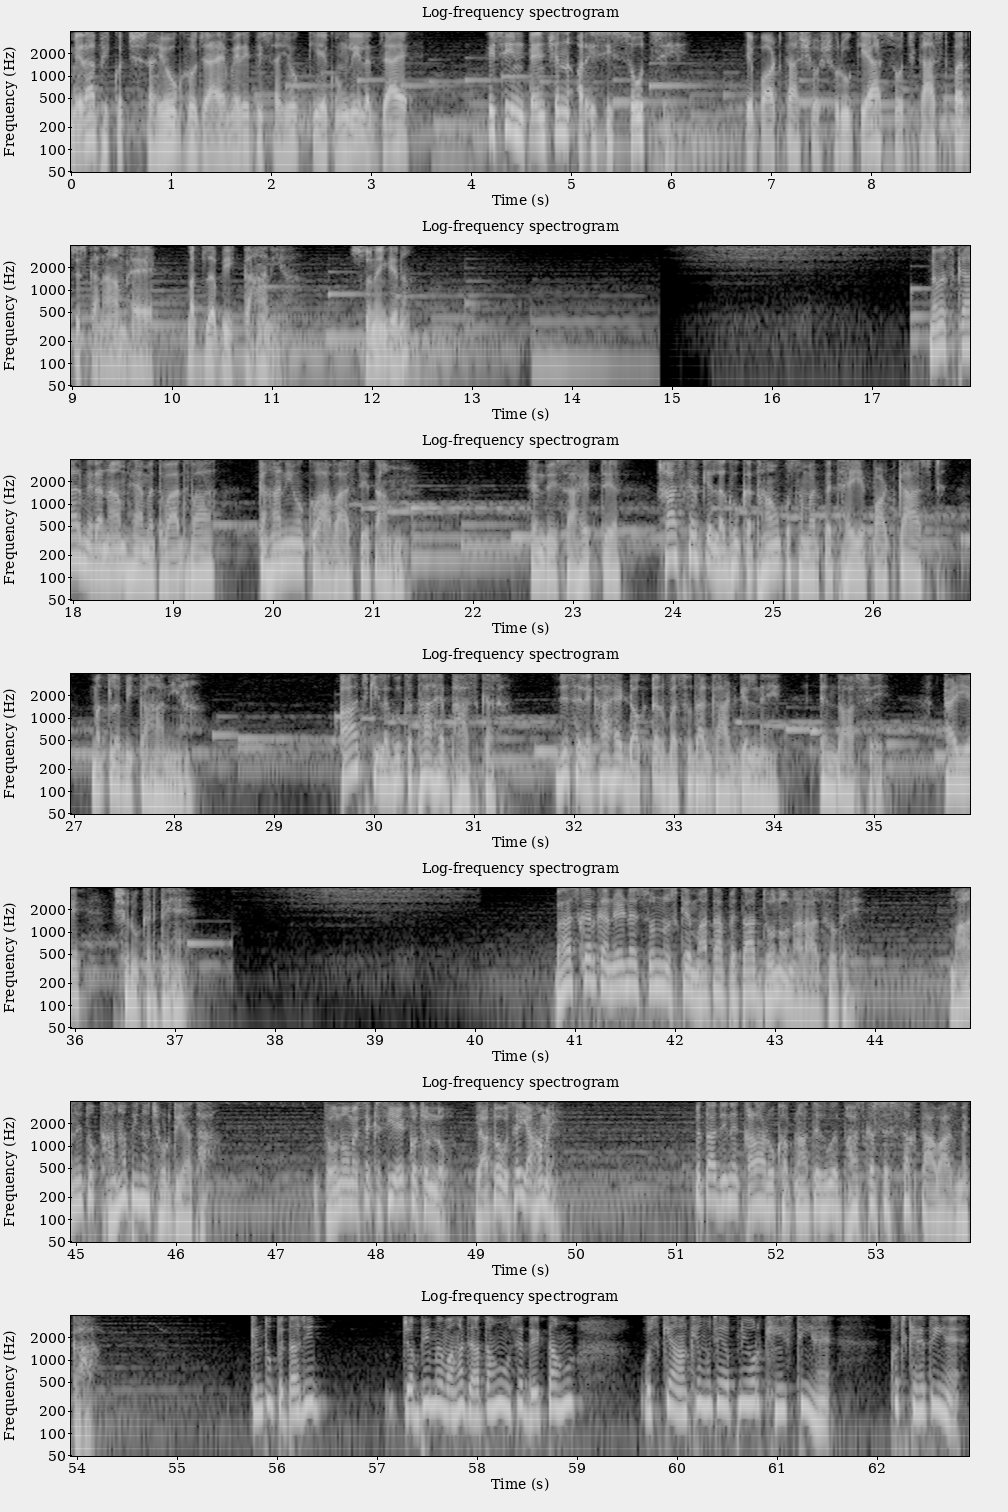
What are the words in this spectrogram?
मेरा भी कुछ सहयोग हो जाए, मेरे भी सहयोग की एक उंगली लग जाए। इसी इंटेंशन और इसी सोच से ये पॉडकास्ट शो शुरू किया सोचकास्ट पर, जिसका नाम है मतलबी कहानियाँ। सुनेंगे ना? नमस्कार, मेरा नाम है अमित वाधवा। कहानियों को आवाज़ देता हूँ। हिंदी साहित्य खास करके लघु कथाओं को समर्पित है ये पॉडकास्ट मतलबी कहानियाँ। आज की लघु कथा है भास्कर, जिसे लिखा है डॉक्टर वसुधा गाडगिल ने इंदौर से। आइए शुरू करते हैं। भास्कर का निर्णय सुन उसके माता पिता दोनों नाराज़ हो गए। माँ ने तो खाना पीना छोड़ दिया था। दोनों में से किसी एक को चुन लो, या तो उसे या हमें पिताजी ने कड़ा रुख अपनाते हुए भास्कर से सख्त आवाज़ में कहा, किंतु पिताजी, जब भी मैं वहाँ जाता हूँ, उसे देखता हूँ उसकी आँखें मुझे अपनी ओर खींचती हैं कुछ कहती हैं।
